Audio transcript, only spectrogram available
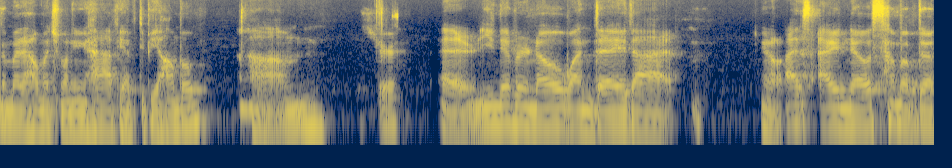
no matter how much money you have, you have to be humble. Um, sure. uh, you never know one day that you know as i know some of the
